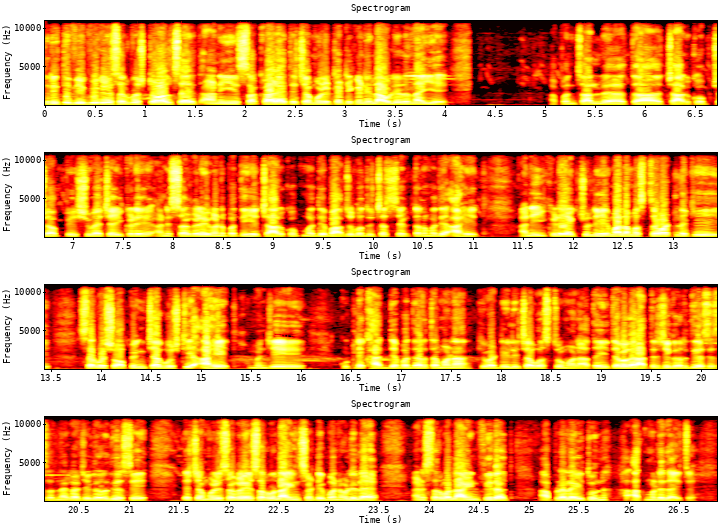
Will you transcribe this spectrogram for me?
तर इथे वेगवेगळे सर्व स्टॉल्स आहेत आणि सकाळ आहे त्याच्यामुळे त्या ठिकाणी लावलेलं नाही आहे आपण चाललो आहे आता चारकोपच्या पेशव्याच्या इकडे आणि सगळे गणपती हे चारकोपमध्ये बाजूबाजूच्या सेक्टरमध्ये आहेत. आणि इकडे ॲक्च्युली हे मला मस्त वाटलं की सर्व शॉपिंगच्या गोष्टी आहेत. म्हणजे कुठले खाद्यपदार्थ म्हणा किंवा डेलीच्या वस्तू म्हणा. आता इथे बघा रात्रीची गर्दी असते संध्याकाळची गर्दी असते त्याच्यामुळे सगळे सर्व लाईनसाठी बनवलेलं आहे आणि सर्व लाईन फिरत आपल्याला इथून आतमध्ये जायचं आहे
